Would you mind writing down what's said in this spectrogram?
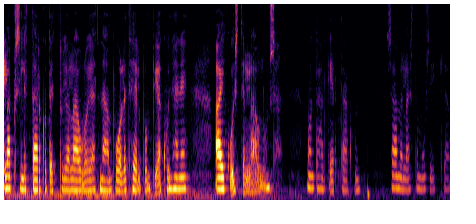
lapsille tarkoitettuja lauloja, että nämä on puolet helpompia kuin hänen aikuisten laulunsa. Montahan kertaa, kun saamelaista musiikkia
